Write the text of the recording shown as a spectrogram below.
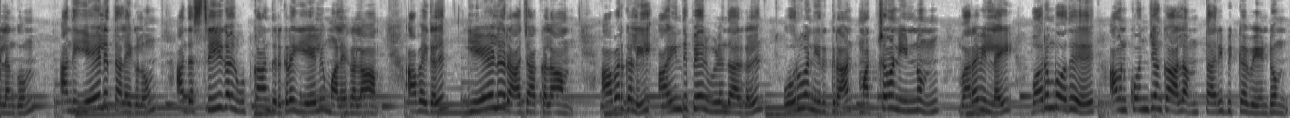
விளங்கும். அந்த ஏழு தலைகளும் அந்த ஸ்திரீகள் உட்கார்ந்து இருக்கிற ஏழு மலைகளாம். அவைகள் ஏழு ராஜாக்களாம். அவர்களில் ஐந்து பேர் விழுந்தார்கள். ஒருவன் இருக்கிறான் மற்றவன் இன்னும் வரவில்லை. வரும்போது அவன் கொஞ்சம் காலம் தரிப்பிக்க வேண்டும்.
